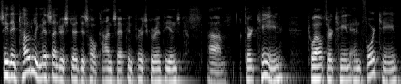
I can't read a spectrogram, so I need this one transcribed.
see they've totally misunderstood this whole concept in 1 corinthians um, 13 12 13 and 14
